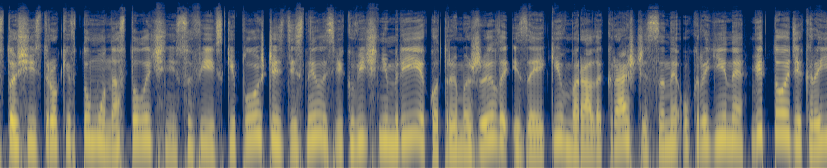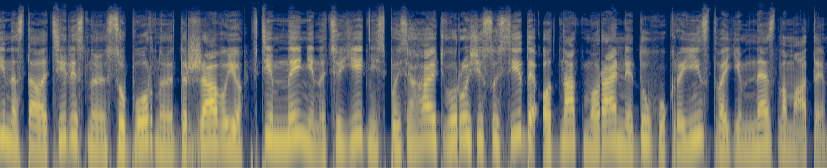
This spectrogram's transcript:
106 років тому на столичній Софіївській площі здійснились віковічні мрії, котрими жили і за які вмирали кращі сини України. Відтоді країна стала цілісною соборною державою. Втім, нині на цю єдність посягають ворожі сусіди, однак моральний дух українства їм не зламати.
